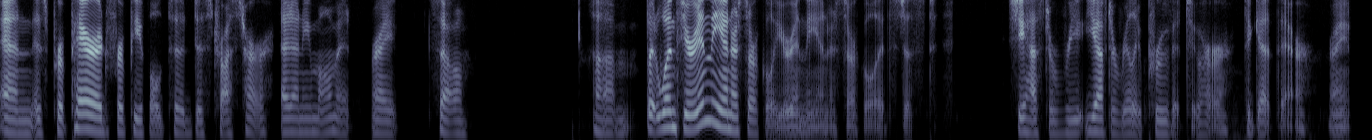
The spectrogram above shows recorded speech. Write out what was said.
and is prepared for people to distrust her at any moment, right? So um, but once you're in the inner circle, you're in the inner circle. It's just she has to re you have to really prove it to her to get there, right?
